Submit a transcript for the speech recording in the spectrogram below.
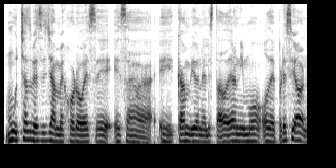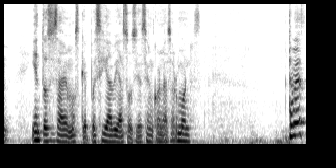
muchas veces ya mejoró ese esa, eh, cambio en el estado de ánimo o depresión, y entonces sabemos que pues sí había asociación con las hormonas. ¿Te ves?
